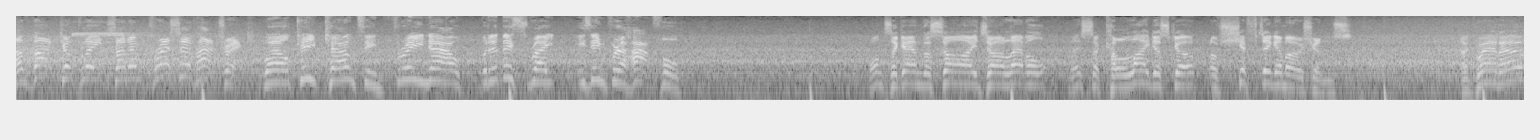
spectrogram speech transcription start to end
And that completes an impressive hat-trick. Well, keep counting. Three now, but at this rate, he's in for a hatful. Once again, the sides are level. This is a kaleidoscope of shifting emotions. Aguero.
